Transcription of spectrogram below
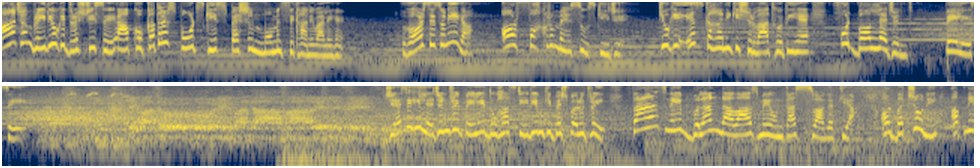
आज हम रेडियो की दृष्टि से आपको कतर स्पोर्ट्स के स्पेशल मोमेंट्स दिखाने वाले हैं। गौर से सुनिएगा और फख्र महसूस कीजिए क्योंकि इस कहानी की शुरुआत होती है फुटबॉल लेजेंड पेले से। जैसे ही लेजेंडरी पेले दोहा स्टेडियम की पिच पर उतरे फैंस ने बुलंद आवाज़ में उनका स्वागत किया और बच्चों ने अपने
